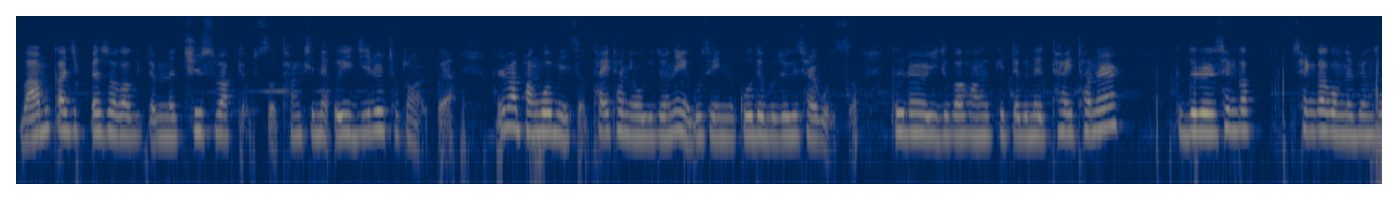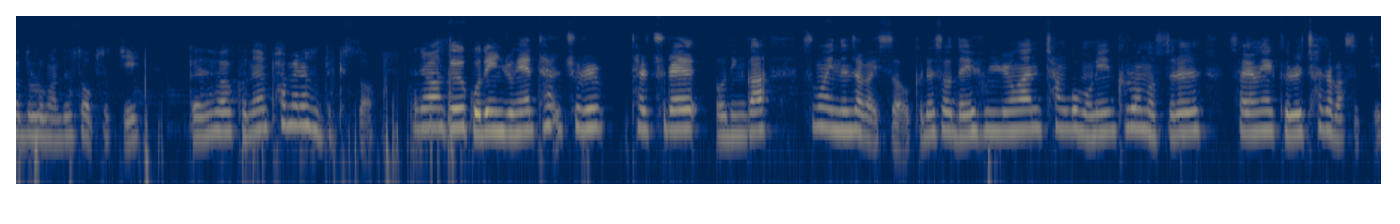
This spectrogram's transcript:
마음까지 뺏어가기 때문에 질 수밖에 없어. 당신의 의지를 조종할 거야. 하지만 방법이 있어. 타이탄이 오기 전에 이곳에 있는 고대 부족이 살고 있어. 그들은 의지가 강했기 때문에 타이탄을 그들을 생각 생각 없는 병사들로 만들 수 없었지. 그래서 그는 파멸을 선택했어. 하지만 그 고대인 중에 탈출을 탈출에 어딘가 숨어 있는 자가 있어. 그래서 내 훌륭한 참고물인 크로노스를 사용해 그를 찾아봤었지.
